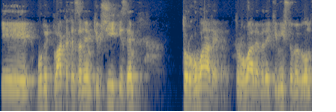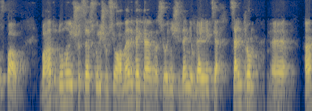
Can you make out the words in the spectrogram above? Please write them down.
і будуть плакати за ним ті всі, які з ним торгували. Торгували велике місто Вавилон впав. Багато думають, що це скоріше всього Америка, яка на сьогоднішній день є центром, е, а?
